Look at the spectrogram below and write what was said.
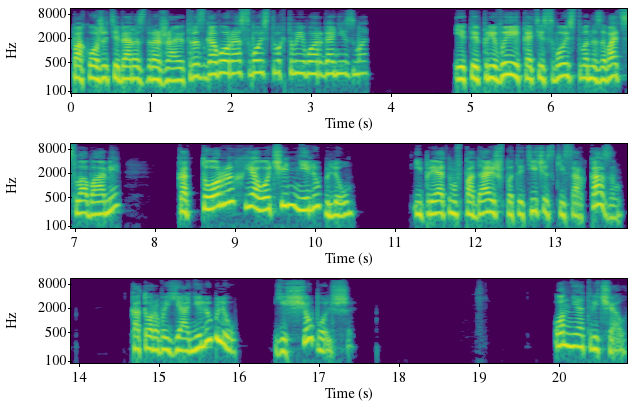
Похоже, тебя раздражают разговоры о свойствах твоего организма, и ты привык эти свойства называть словами, которых я очень не люблю и при этом впадаешь в патетический сарказм, которого я не люблю еще больше. Он не отвечал.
